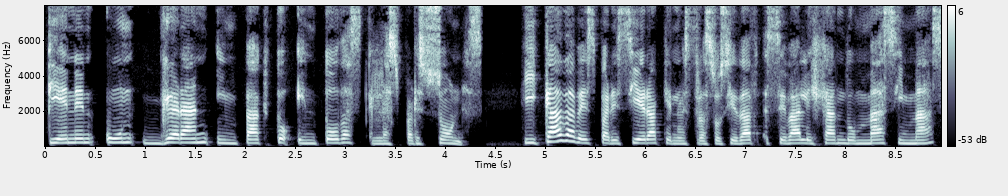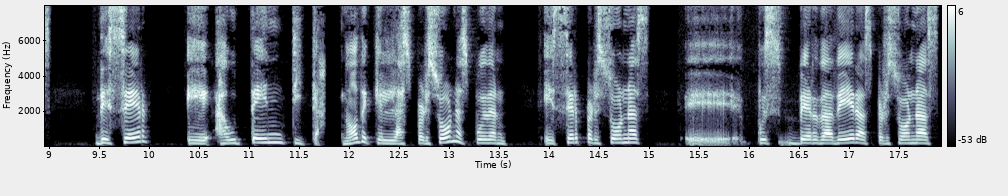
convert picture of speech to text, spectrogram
tienen un gran impacto en todas las personas. Y cada vez pareciera que nuestra sociedad se va alejando más y más de ser eh, auténtica, ¿no? De que las personas puedan eh, ser personas, eh, pues, verdaderas, personas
